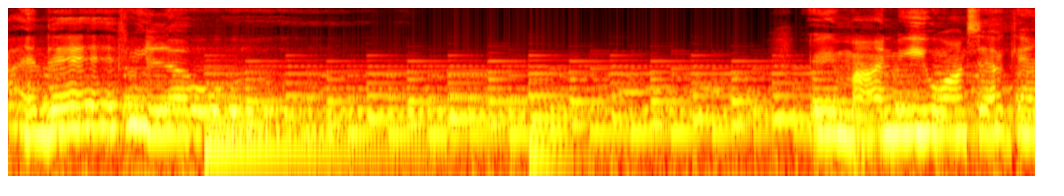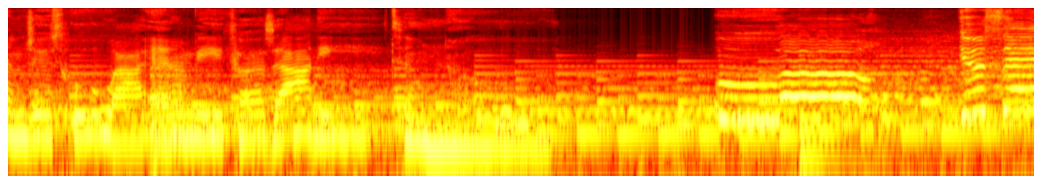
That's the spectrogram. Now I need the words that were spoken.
and every low. Remind me once again just who I am because I need to know. Ooh, oh, you say.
